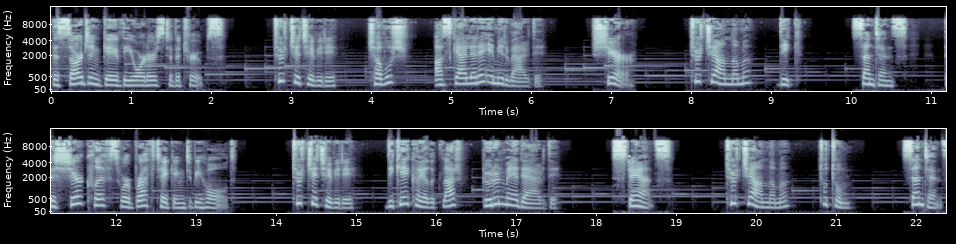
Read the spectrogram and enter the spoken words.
The sergeant gave the orders to the troops. Türkçe çeviri, çavuş, askerlere emir verdi. Sheer. Türkçe anlamı, dik. Sentence. The sheer cliffs were breathtaking to behold. Türkçe çeviri, dikey kayalıklar, görülmeye değerdi. Stance. Türkçe anlamı, tutum. Sentence.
